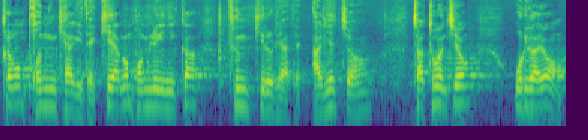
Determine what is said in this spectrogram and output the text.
그러면 본계약이 돼. 계약은 법률행위니까 등기를 해야 돼. 알겠죠? 자, 두 번째요. 우리가요.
